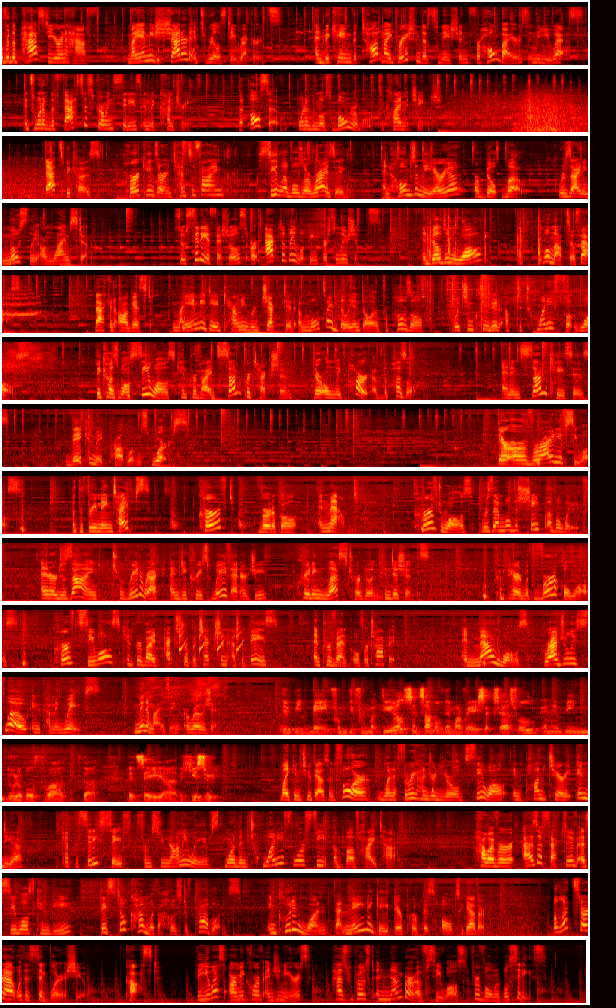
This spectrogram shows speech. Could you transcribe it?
Over the past year and a half, Miami shattered its real estate records and became the top migration destination for homebuyers in the US. It's one of the fastest growing cities in the country, but also one of the most vulnerable to climate change. That's because hurricanes are intensifying, sea levels are rising, and homes in the area are built low, residing mostly on limestone. So city officials are actively looking for solutions. And building a wall? Well, not so fast. Back in August, Miami-Dade County rejected a multi-billion dollar proposal which included up to 20-foot walls. Because while seawalls can provide some protection, they're only part of the puzzle. And in some cases, they can make problems worse. There are a variety of seawalls, but the three main types? Curved, vertical, and mound. Curved walls resemble the shape of a wave and are designed to redirect and decrease wave energy, creating less turbulent conditions. Compared with vertical walls, curved seawalls can provide extra protection at the base and prevent overtopping. And mound walls gradually slow incoming waves, minimizing erosion. They've been made from different materials, and some of them are very successful and have been durable throughout the, let's say, uh, the history. Like in 2004, when a 300-year-old seawall in Pondicherry, India, kept the city safe from tsunami waves more than 24 feet above high tide. However, as effective as seawalls can be, they still come with a host of problems, including one that may negate their purpose altogether. But let's start out with a simpler issue, cost the U.S. Army Corps of Engineers has proposed a number of seawalls for vulnerable cities,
